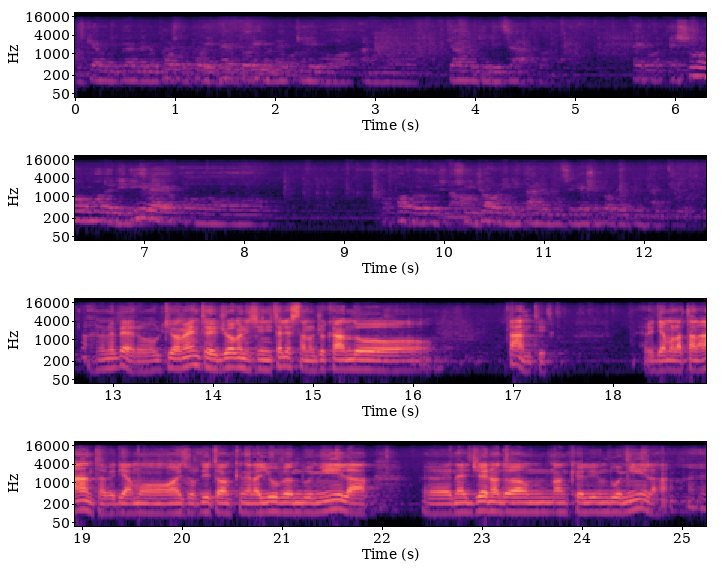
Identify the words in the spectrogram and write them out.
rischiamo di perdere un posto, poi nel Torino e nel Chievo hanno, ti hanno utilizzato. Ecco, è solo un modo di dire o, o proprio sui giovani in Italia non si riesce proprio a puntare non è vero, ultimamente i giovani in Italia stanno giocando tanti. Vediamo l'Atalanta, vediamo esordito anche nella Juve un 2000, eh, nel Genoa anche lì un 2000. Eh,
